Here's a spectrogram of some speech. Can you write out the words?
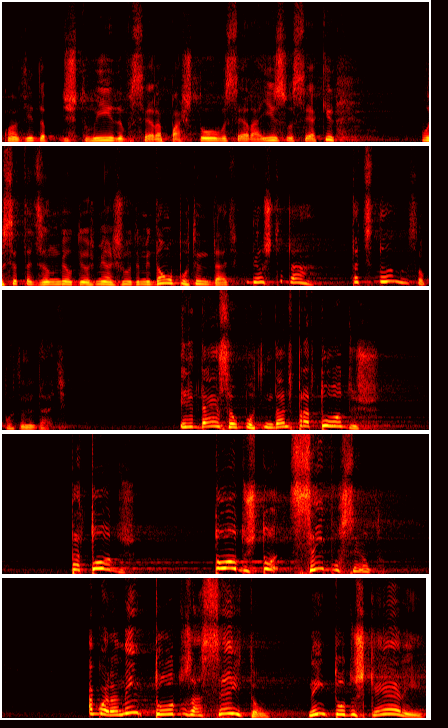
com a vida destruída, você era pastor, você era isso, você é aquilo. Você está dizendo, meu Deus, me ajuda, me dá uma oportunidade. Deus te dá, está te dando essa oportunidade. Ele dá essa oportunidade para todos. Para todos. Todos, todos, 100%. Agora, nem todos aceitam, nem todos querem,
